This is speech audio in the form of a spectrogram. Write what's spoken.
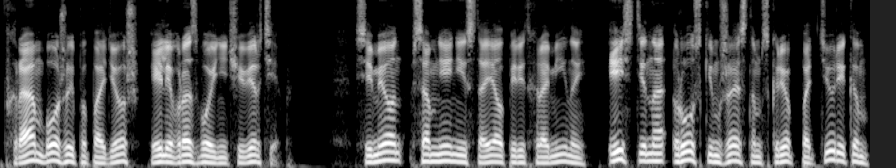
в храм Божий попадешь или в разбойничий вертеп. Семен в сомнении стоял перед храминой, истинно русским жестом скреб под тюриком,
